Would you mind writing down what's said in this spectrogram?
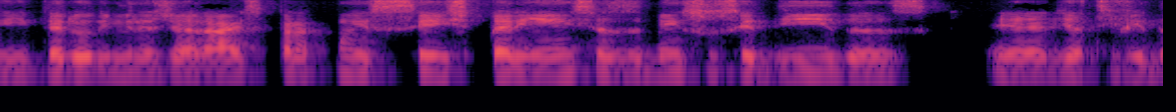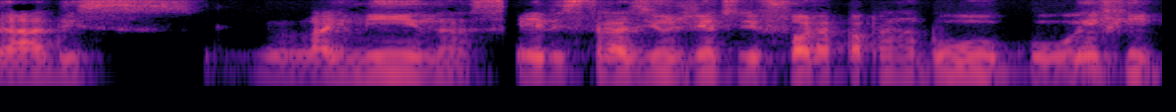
interior de Minas Gerais, para conhecer experiências bem-sucedidas é, de atividades lá em Minas. Eles traziam gente de fora para Pernambuco, enfim.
